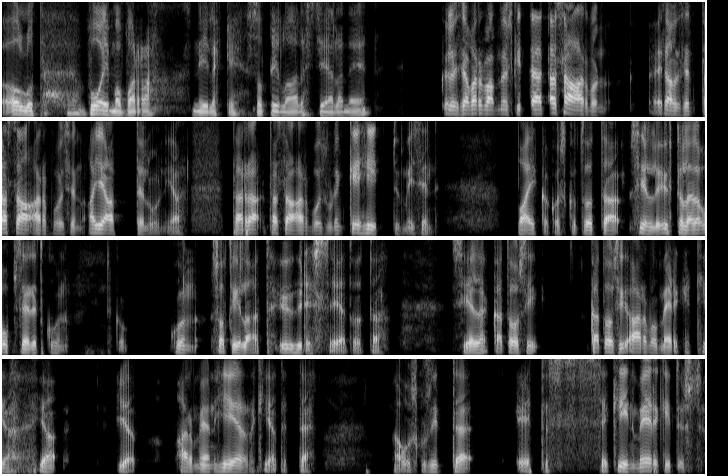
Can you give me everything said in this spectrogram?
ollut voimavara niillekin sotilaille siellä. Niin. Kyllä se varmaan myöskin tämä tasa-arvon eräänlaisen tasa-arvoisen ajattelun ja tasa-arvoisuuden kehittymisen paikka, koska tuota, siellä oli yhtä lailla upseerit kuin, kuin sotilaat yhdessä ja tuota, siellä katosi, katosi arvomerkit ja, ja, ja armeijan hierarkiat, että mä uskon että, että sekin merkitys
